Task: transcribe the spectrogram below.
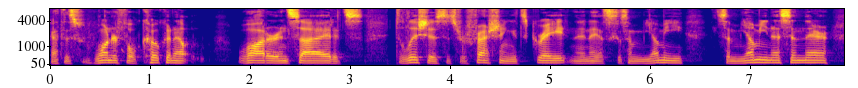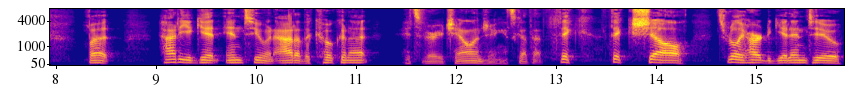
got this wonderful coconut water inside. It's delicious. It's refreshing. It's great. And then it's some yummy, some yumminess in there. But how do you get into and out of the coconut? It's very challenging. It's got that thick, thick shell it's really hard to get into.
